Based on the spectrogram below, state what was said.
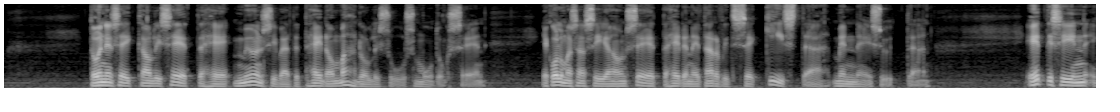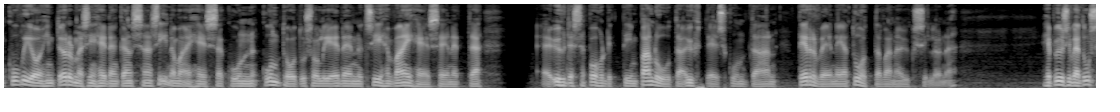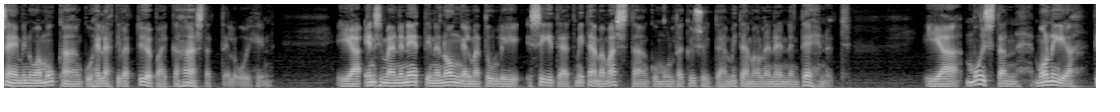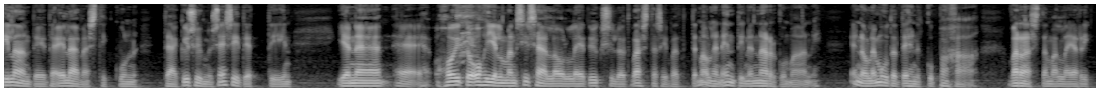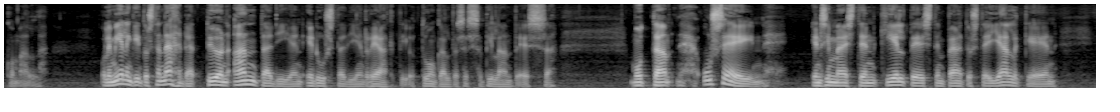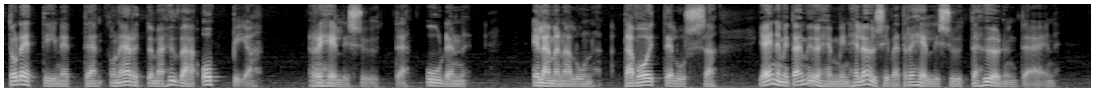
Toinen seikka oli se, että he myönsivät, että heidän on mahdollisuus muutokseen – ja kolmas asia on se, että heidän ei tarvitse kiistää menneisyyttään. Eettisiin kuvioihin törmäsin heidän kanssaan siinä vaiheessa, kun kuntoutus oli edennyt siihen vaiheeseen, että yhdessä pohdittiin paluuta yhteiskuntaan terveenä ja tuottavana yksilönä. He pyysivät usein minua mukaan, kun he lähtivät työpaikkahaastatteluihin – ja ensimmäinen eettinen ongelma tuli siitä, että mitä mä vastaan, kun multa kysytään, mitä mä olen ennen tehnyt. Ja muistan monia tilanteita elävästi, kun tämä kysymys esitettiin, ja nämä eh, hoito-ohjelman sisällä olleet yksilöt vastasivat, että mä olen entinen narkomaani. En ole muuta tehnyt kuin pahaa varastamalla ja rikkomalla – oli mielenkiintoista nähdä työnantajien edustajien reaktiot tuon kaltaisessa tilanteessa. Mutta usein ensimmäisten kielteisten päätösten jälkeen todettiin, että on äärettömän hyvä oppia rehellisyyttä uuden elämänalun tavoittelussa, ja ennemmin tai myöhemmin he löysivät rehellisyyttä hyödyntäen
